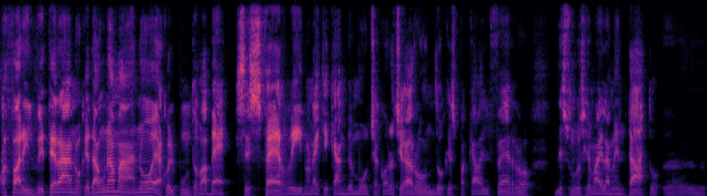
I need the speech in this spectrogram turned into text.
a fare il veterano che dà una mano e a quel punto vabbè se sferri non è che cambia molto cioè quando c'era Rondo che spaccava il ferro nessuno si è mai lamentato uh,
